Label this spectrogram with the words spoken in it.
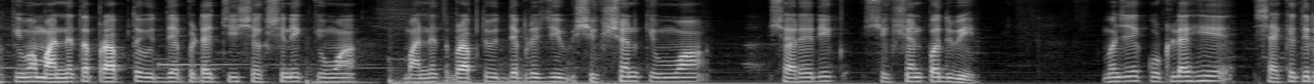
किंवा मान्यताप्राप्त विद्यापीठाची शैक्षणिक किंवा मान्यताप्राप्त विद्यापीठाची शिक्षण किंवा शारीरिक शिक्षण पदवी. म्हणजे कुठल्याही शाखेतील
